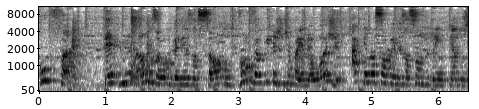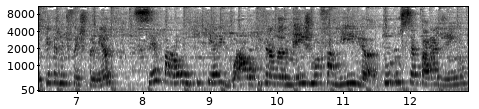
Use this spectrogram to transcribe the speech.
Ufa! Terminamos a organização. Vamos ver o que a gente aprendeu hoje? Aqui nessa organização de brinquedos, o que a gente fez primeiro? Separou o que, que era igual, o que, que era da mesma família, tudo separadinho.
